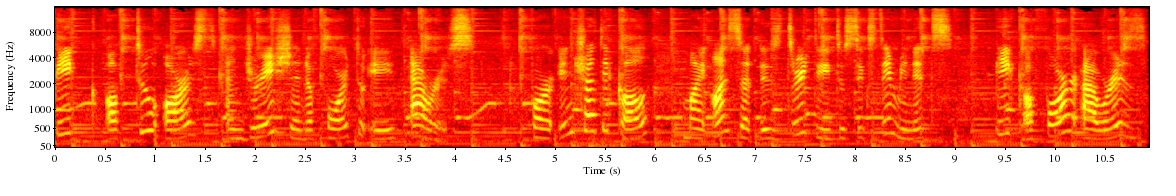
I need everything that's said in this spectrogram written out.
peak of 2 hours, and duration of 4 to 8 hours. For intrathecal, my onset is 30 to 60 minutes, peak of 4 hours,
